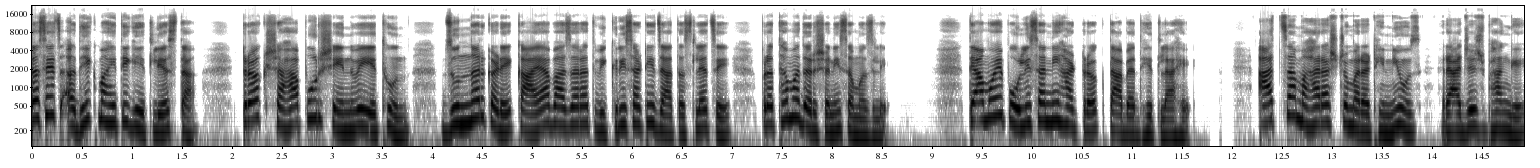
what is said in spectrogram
तसेच अधिक माहिती घेतली असता ट्रक शहापूर शेनवे येथून जुन्नरकडे काया बाजारात विक्रीसाठी जात असल्याचे प्रथमदर्शनी समजले. त्यामुळे पोलिसांनी हा ट्रक ताब्यात घेतला आहे. आजचा महाराष्ट्र मराठी न्यूज राजेश भांगे.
